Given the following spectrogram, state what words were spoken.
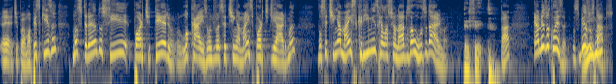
É, tipo, é uma pesquisa mostrando se porte ter locais onde você tinha mais porte de arma, você tinha mais crimes relacionados ao uso da arma Perfeito. tá? É a mesma coisa, os mesmos Uhum, dados.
